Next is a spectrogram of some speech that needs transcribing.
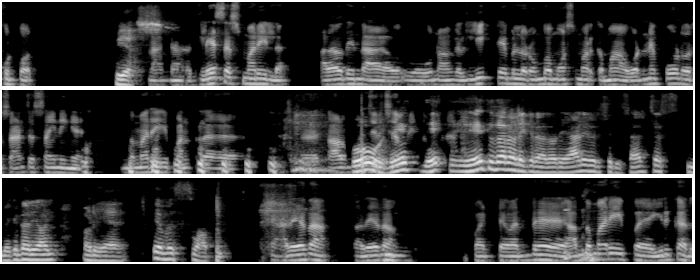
football நாங்க கிளேசர்ஸ் மாதிரி இல்ல. அதாவது இந்த நாங்க லீக் டேபிள்ல ரொம்ப மோசமா இருக்கமா? உடனே போடு ஒரு சான்சஸ் சைனிங் இந்த மாதிரி பண்ற காலம் நேத்து தான் நினைக்கிறேன். அதோட ஆனிவர்சரி சான்சஸ் மெகடரியான் உடைய ஃபேமஸ் ஸ்வாப் அதேதான். அதேதான் பட் வந்து அந்த மாதிரி இப்ப இருக்காது.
